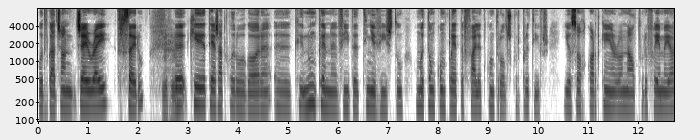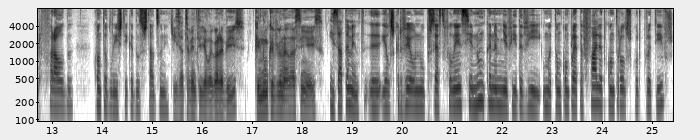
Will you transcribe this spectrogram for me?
o advogado John J. Ray III, uhum. uh, que até já declarou agora uh, que nunca na vida tinha visto uma tão completa falha de controlos corporativos. E eu só recordo que a Enron, na altura, foi a maior fraude contabilística dos Estados Unidos. Exatamente, e ele agora diz que nunca viu nada assim, é isso? Exatamente. Eh, ele escreveu no processo de falência: Nunca na minha vida vi uma tão completa falha de controlos corporativos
